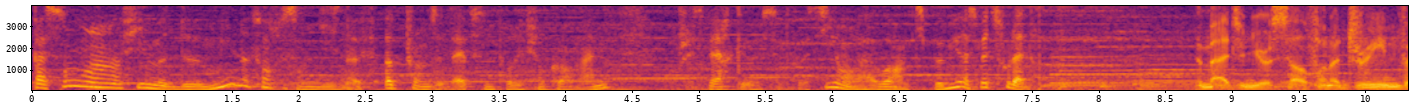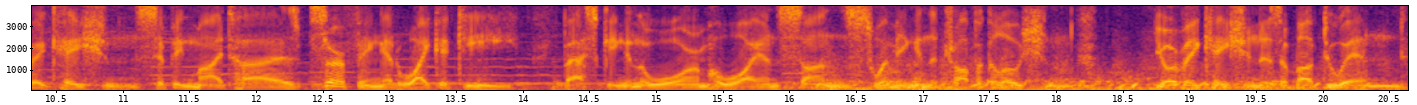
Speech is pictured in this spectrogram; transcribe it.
passons à un film de 1979, Up From The Depths, une production Corman. J'espère que cette fois-ci, on va avoir un petit peu mieux à se mettre sous la dent. Imagine yourself on a dream vacation, sipping Mai Tais, surfing at Waikiki, basking in the warm Hawaiian sun, swimming in the tropical ocean. Your vacation is about to end.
